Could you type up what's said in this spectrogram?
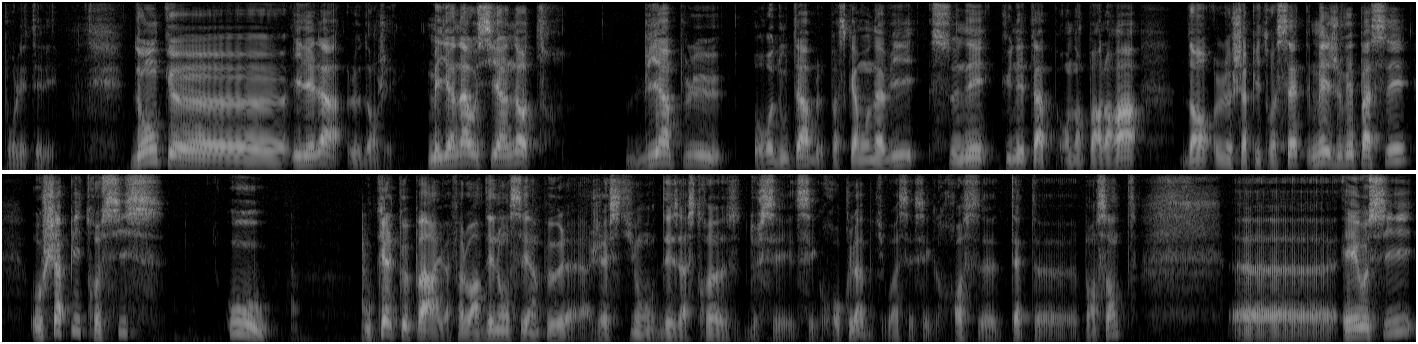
pour les télés. Donc, il est là, le danger. Mais il y en a aussi un autre, bien plus redoutable, parce qu'à mon avis, ce n'est qu'une étape. On en parlera dans le chapitre 7, mais je vais passer au chapitre 6 ou quelque part il va falloir dénoncer un peu la, gestion désastreuse de ces, gros clubs, tu vois, ces, grosses têtes euh, pensantes, euh, et aussi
